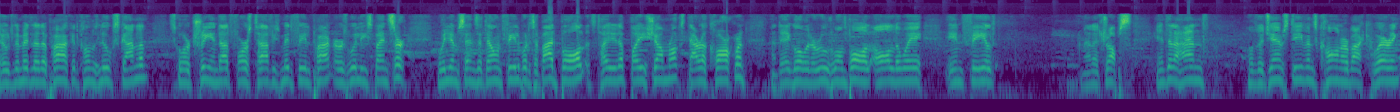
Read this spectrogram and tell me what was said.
Out to the middle of the park it comes Luke Scanlon. Scored three in that first half. His midfield partner is Willie Spencer. Williams sends it downfield, but it's a bad ball. It's tidied up by Shamrocks. Darragh Corcoran. And they go with a route one ball all the way infield. And it drops into the hand of the James Stephens cornerback wearing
